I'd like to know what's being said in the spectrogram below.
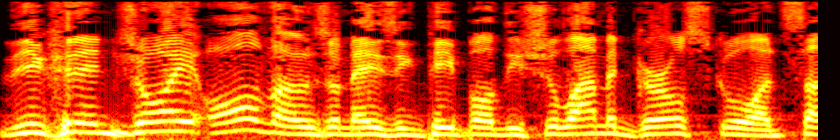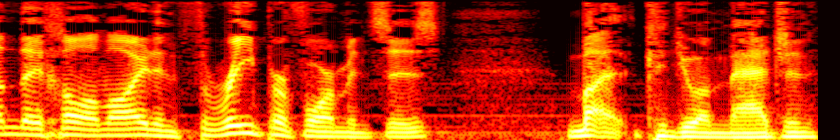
you can enjoy all those amazing people at the Shulamit Girls School on Sunday Chol Hamoed in three performances. Could you imagine?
